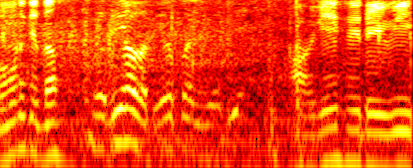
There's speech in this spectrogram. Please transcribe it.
ਪਵਨ ਕਿਦਾਂ? ਵਧੀਆ ਵਧੀਆ ਭਾਈ ਵਧੀਆ। ਆ ਗਏ ਫਿਰ ਇਹ ਵੀ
